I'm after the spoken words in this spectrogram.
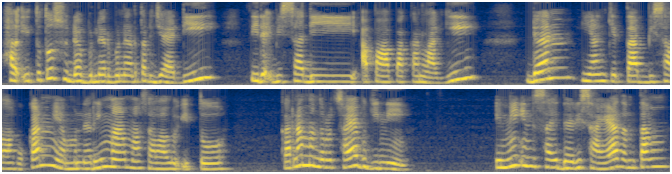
hal itu tuh sudah benar-benar terjadi, tidak bisa diapa-apakan lagi, dan yang kita bisa lakukan ya menerima masa lalu itu. Karena menurut saya begini, ini insight dari saya tentang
